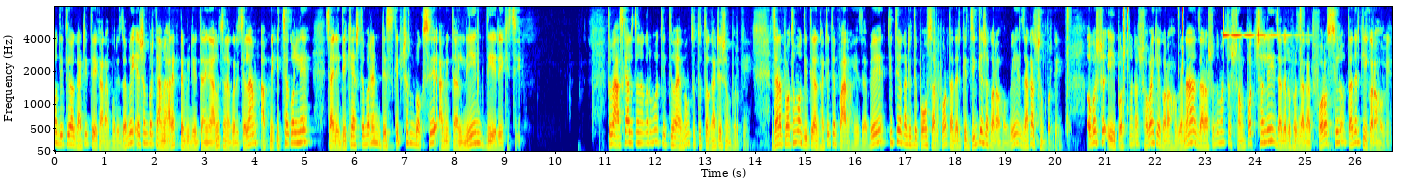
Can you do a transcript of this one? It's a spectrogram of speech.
ও দ্বিতীয় ঘাটিতে কারা পড়ে যাবে এ সম্পর্কে আমি আরেকটা ভিডিওতে আগে আলোচনা করেছিলাম। আপনি ইচ্ছা করলে চাইলে দেখে আসতে পারেন। ডিসক্রিপশন বক্সে আমি তার লিঙ্ক দিয়ে রেখেছি। তবে আজকে আলোচনা করব তৃতীয় এবং চতুর্থ ঘাটি সম্পর্কে। যারা প্রথম ও দ্বিতীয় ঘাটিতে পার হয়ে যাবে, তৃতীয় ঘাটিতে পৌঁছার পর তাদেরকে জিজ্ঞাসা করা হবে জাকাত সম্পর্কে। অবশ্য এই প্রশ্নটা সবাইকে করা হবে না, যারা শুধুমাত্র সম্পদশালী, যাদের উপর জাকাত ফরজ ছিল তাদের তাদেরকেই করা হবে।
